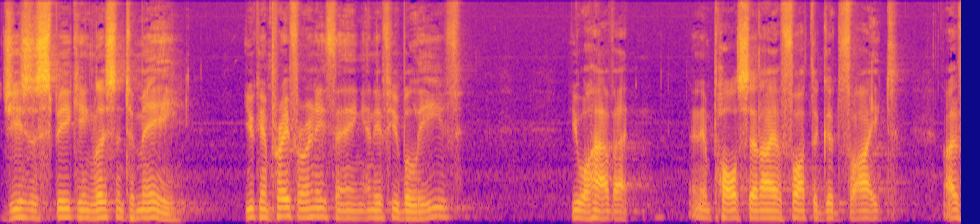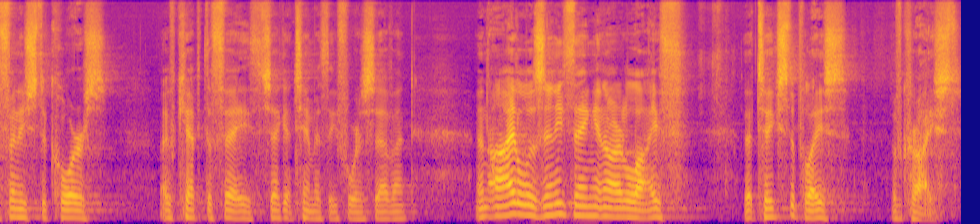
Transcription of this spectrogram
Jesus speaking, listen to me. You can pray for anything, and if you believe, you will have it. And then Paul said, I have fought the good fight. I've finished the course. I've kept the faith. 2 Timothy 4 7. An idol is anything in our life that takes the place of Christ.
